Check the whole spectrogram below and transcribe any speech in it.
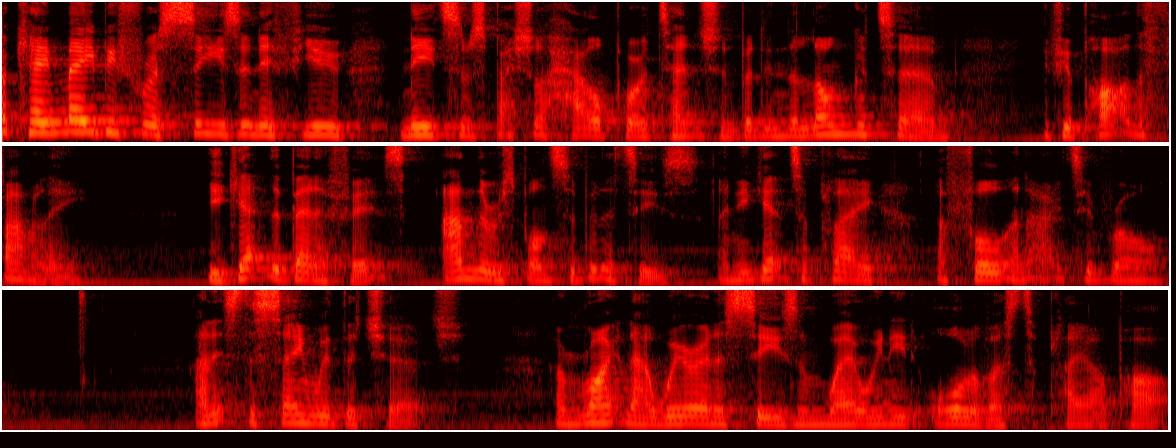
Okay, maybe for a season if you need some special help or attention, but in the longer term, if you're part of the family, you get the benefits and the responsibilities, and you get to play a full and active role. And it's the same with the church. And right now, we're in a season where we need all of us to play our part.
